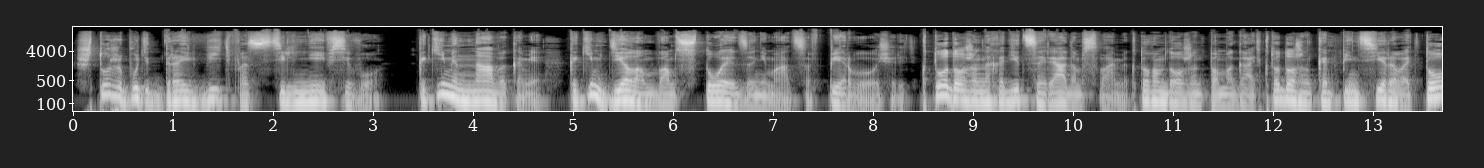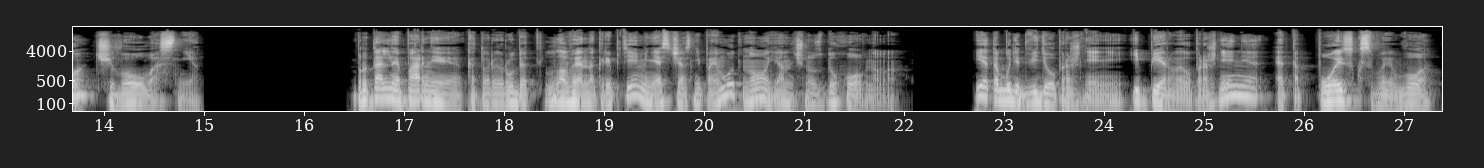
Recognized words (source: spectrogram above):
что же будет драйвить вас сильнее всего. Какими навыками, каким делом вам стоит заниматься в первую очередь? Кто должен находиться рядом с вами? Кто вам должен помогать? Кто должен компенсировать то, чего у вас нет? Брутальные парни, которые рубят лаве на крипте, меня сейчас не поймут, но я начну с духовного. И это будет видео упражнений. И первое упражнение – это поиск своего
